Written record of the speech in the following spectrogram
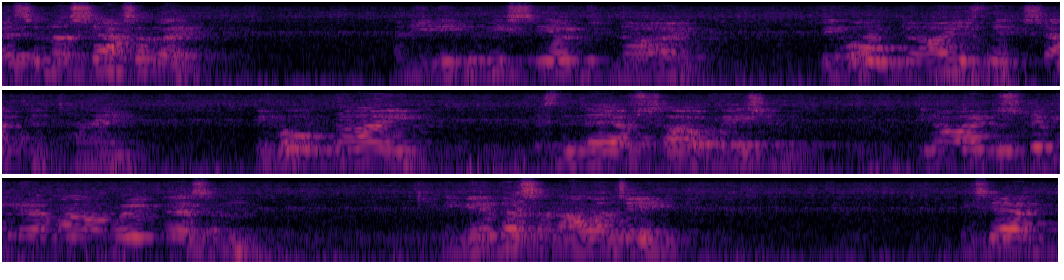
It's a necessity. And you need to be saved now. Behold, now is the accepted time. Behold, now is the day of salvation. You know, I was speaking to a man about this, and he made this analogy. He said,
